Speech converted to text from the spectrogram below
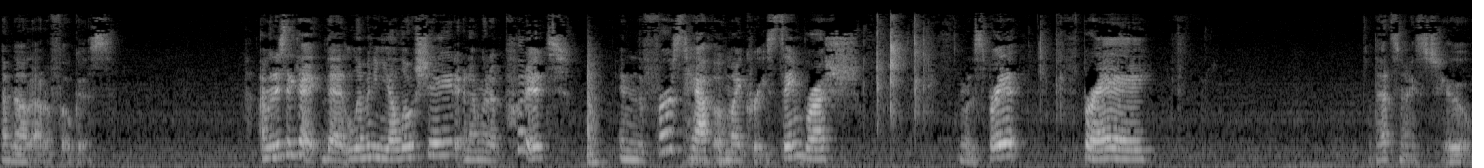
I'm not out of focus. I'm going to take that, that lemony yellow shade and I'm going to put it in the first half of my crease. Same brush. I'm going to spray it. Spray. That's nice too.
